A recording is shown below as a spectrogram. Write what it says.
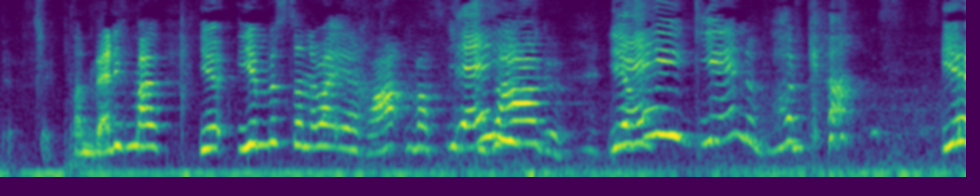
Perfekt. Dann werde ich mal. Ihr, ihr müsst dann aber erraten, was ich Ey. sage. Der Hygiene-Podcast. Ihr.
